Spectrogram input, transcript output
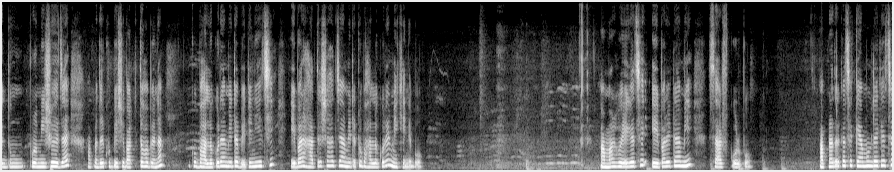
একদম পুরো মিশ হয়ে যায়, আপনাদের খুব বেশি বাটতে হবে না। খুব ভালো করে আমি এটা বেটে নিয়েছি, এবার হাতের সাহায্যে আমি এটা একটু ভালো করে মেখে নেব। আমার হয়ে গেছে, এবার এটা আমি সার্ভ করব। আপনাদের কাছে কেমন লেগেছে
